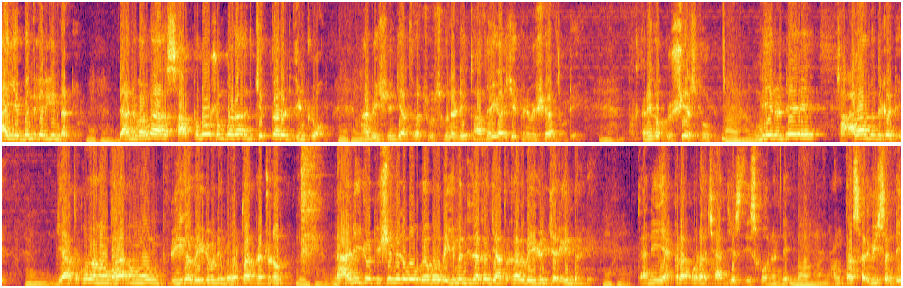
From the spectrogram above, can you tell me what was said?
ఆ ఇబ్బంది కలిగిందండి. దానివల్ల సర్పదోషం కూడా అని చెప్తారండి దీంట్లో. ఆ విషయం చేతగా చూసుకునండి. తాతయ్య గారు చెప్పిన విషయాలతోటి. పక్కన ఏదో కృషి చేస్తూ. నేనంటే చాలా మంది కంటే ఉమ్. జాతకం భాగం ఫ్రీగా వేయడం అంటే ముహూర్తాలు పెట్టడం. నాడీ జ్యోతిష్యం మీద వెయ్యి మంది దాకా జాతకాలు వేయడం జరిగిందండి. కానీ ఎక్కడా కూడా ఛార్జెస్ తీసుకోనండి. అంతా సర్వీస్ అండి.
